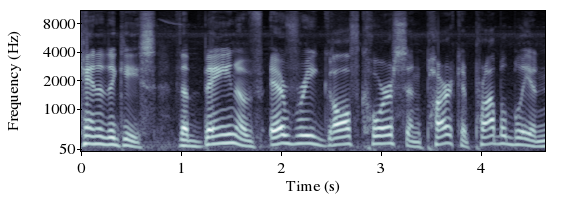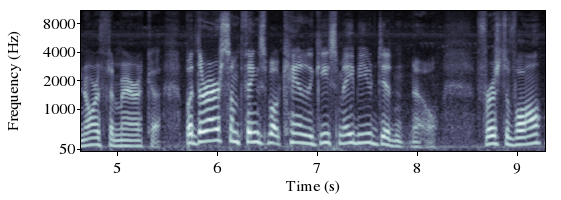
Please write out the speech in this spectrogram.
Canada geese, the bane of every golf course and park and probably in North America. But there are some things about Canada geese maybe you didn't know. First of all,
